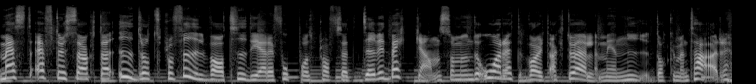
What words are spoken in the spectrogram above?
Mest eftersökta idrottsprofil var tidigare fotbollsproffset David Beckham som under året varit aktuell med en ny dokumentär.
